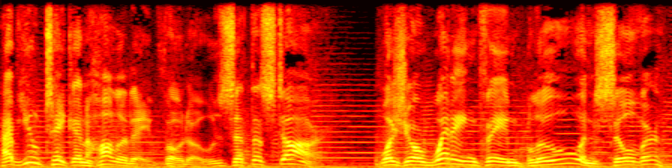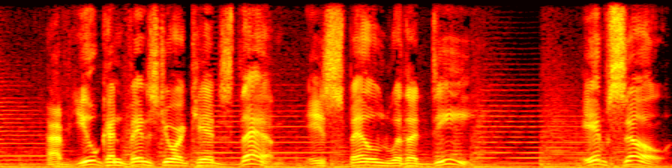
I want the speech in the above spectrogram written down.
Have you taken holiday photos at the Star? Was your wedding theme blue and silver? Have you convinced your kids them is spelled with a D? If so,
